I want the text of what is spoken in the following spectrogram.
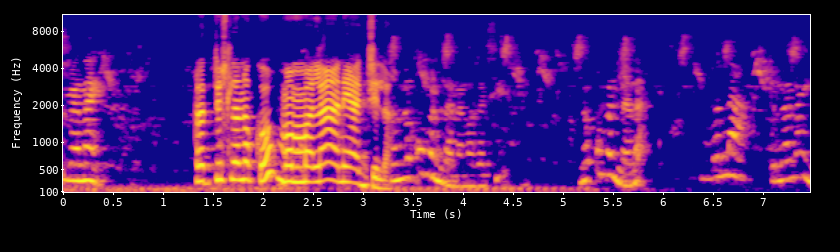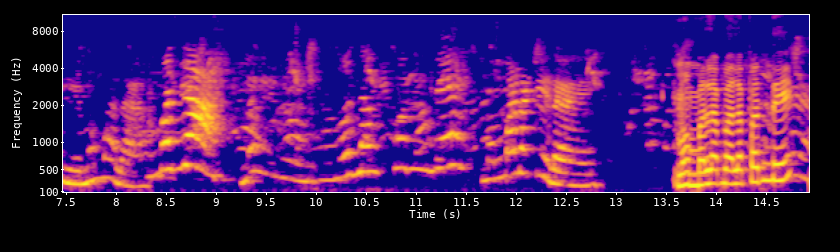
नाही. प्रत्युषला नको मम्माला आणि आजीला. नको म्हणला ना मगाशी. नको म्हणला ना. तुला नाहीये मम्माला. नाही. मम्माला केलाय. मम्माला मला पण दे. हा.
